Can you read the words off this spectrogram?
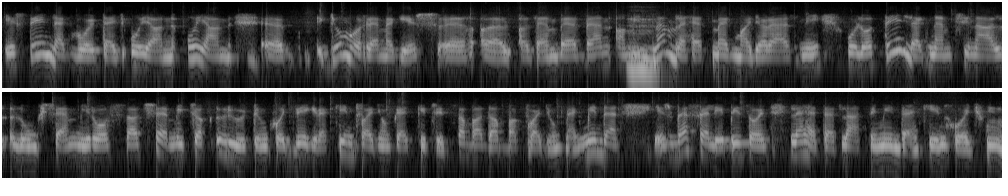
és tényleg volt egy olyan, olyan gyomorremegés az emberben, amit hmm. nem lehet megmagyarázni, holott tényleg nem csinálunk semmi rosszat, semmi, csak örültünk, hogy végre kint vagyunk, egy kicsit szabadabbak vagyunk, meg minden, és befelé bizony lehetett látni mindenkin, hogy hm,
